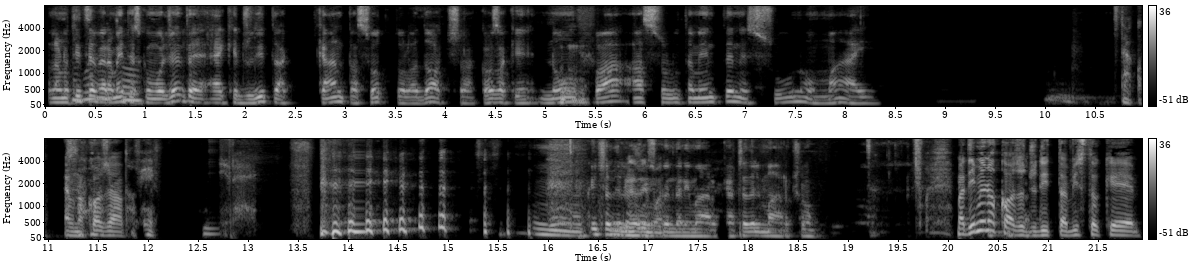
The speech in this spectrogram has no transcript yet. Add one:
La notizia veramente sconvolgente è che Giuditta canta sotto la doccia, cosa che non mm. fa assolutamente nessuno mai. È una cosa... mm, qui c'è del bosco in Danimarca, c'è del marcio. Ma dimmi una cosa, Giuditta, visto che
